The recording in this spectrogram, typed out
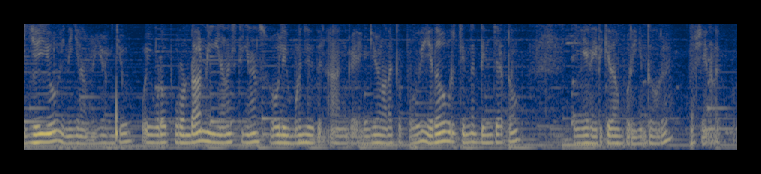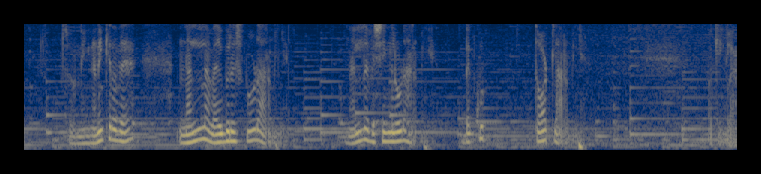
ஐயையோ இன்றைக்கி நம்ம ஐயோ எங்கேயோ போய் விட போகிறோண்டான்னு நீங்கள் நினச்சிட்டிங்கன்னா சோழி முடிஞ்சது அங்கே எங்கேயோ நடக்க போகுது. ஏதோ ஒரு சின்ன டிஞ்சாட்டம் நீங்கள் இருக்க தான் போகிறீங்கன்ற ஒரு விஷயம் நடக்க போகுது. ஸோ நீங்கள் நினைக்கிறத நல்ல வைப்ரேஷனோடு ஆரம்பிங்க. நல்ல விஷயங்களோடு ஆரம்பிங்க. இந்த குட் தாட்டில் ஆரம்பிங்க. ஓகேங்களா?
